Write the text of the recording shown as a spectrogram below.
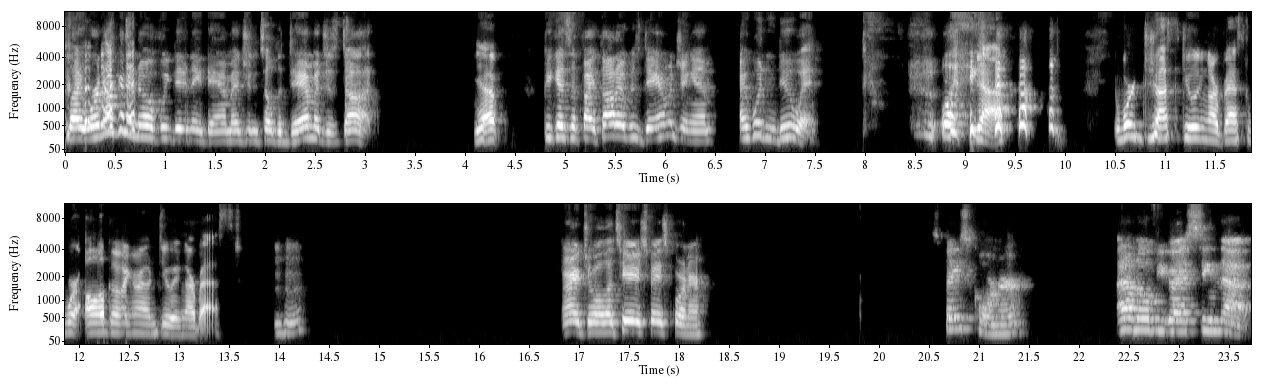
Like we're not going to know if we did any damage until the damage is done. Yep. Because if I thought I was damaging him, I wouldn't do it. like Yeah. We're just doing our best. We're all going around doing our best. Mhm. All right, Joel, let's hear your space corner. Space Corner. I don't know if you guys seen that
